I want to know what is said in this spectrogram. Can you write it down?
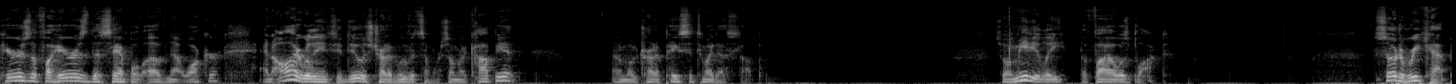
here's the here is the sample of NetWalker, and all I really need to do is try to move it somewhere. So I'm going to copy it and I'm going to try to paste it to my desktop. So immediately the file was blocked. So to recap,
